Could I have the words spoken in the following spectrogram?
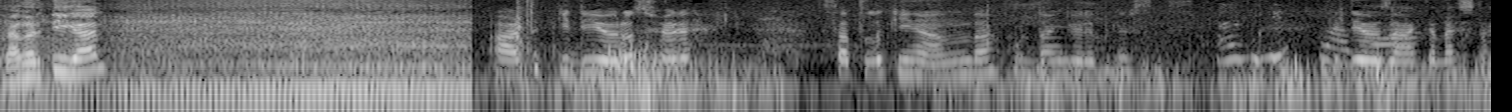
Udah ngerti kan? Artık gidiyoruz. Şöyle satılık inanını da buradan görebilirsiniz. Gidiyoruz arkadaşlar.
